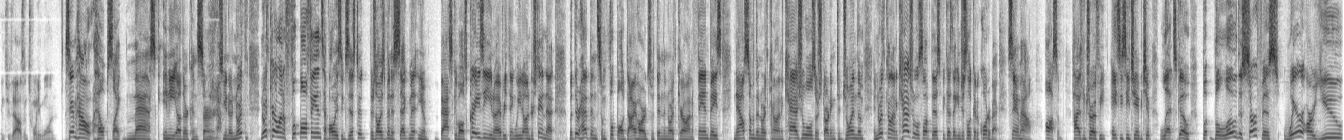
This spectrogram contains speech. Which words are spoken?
in 2021. Sam Howell helps like mask any other concerns. Yeah. You know, North North Carolina football fans have always existed. There's always been a segment, you know, basketball's crazy, you know, everything we understand that. But there have been some football diehards within the North Carolina fan base. Now some of the North Carolina casuals are starting to join them. And North Carolina casuals love this because they can just look at a quarterback, Sam Howell. Awesome. Heisman Trophy, ACC Championship, let's go. But below the surface, where are you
